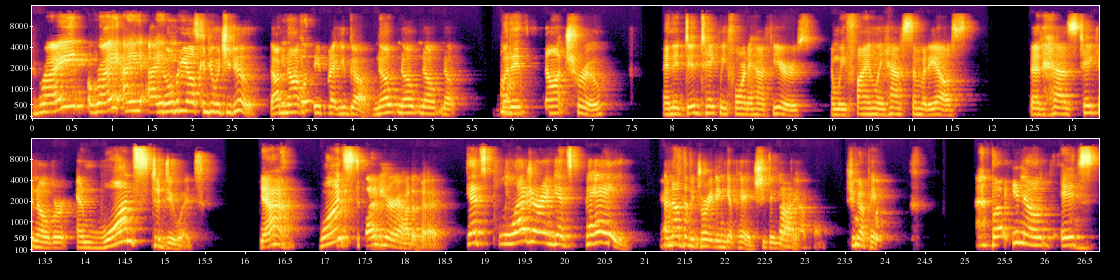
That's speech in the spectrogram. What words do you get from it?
Right, right. I, I nobody else can do what you do. I'm not going to let you go. Nope, nope, nope, nope. But huh. it's not true. And it did take me four and a half years. And we finally have somebody else that has taken over and wants to do it. Yeah. Wants gets pleasure out of it. Gets pleasure and gets paid. Yeah. And not that Victoria didn't get paid. She did get paid. She got paid. but you know, it's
